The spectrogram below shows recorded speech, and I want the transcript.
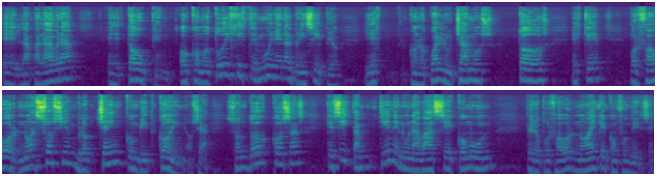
eh, la palabra eh, token, o como tú dijiste muy bien al principio, y es con lo cual luchamos todos, es que por favor no asocien blockchain con Bitcoin. O sea, son dos cosas que sí tienen una base común, pero por favor no hay que confundirse.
